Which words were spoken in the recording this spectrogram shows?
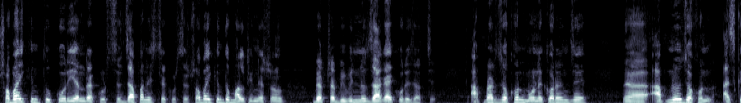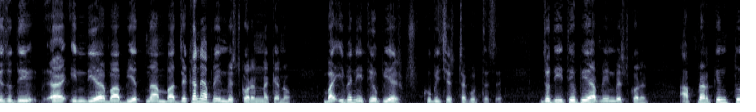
সবাই কিন্তু কোরিয়ানরা করছে, জাপানিজরা করছে, সবাই কিন্তু মাল্টি ন্যাশনাল ব্যবসা বিভিন্ন জায়গায় করে যাচ্ছে। আপনার যখন মনে করেন যে আপনিও যখন আজকে যদি ইন্ডিয়া বা ভিয়েতনাম বা যেখানে আপনি ইনভেস্ট করেন না কেন, বা ইভেন ইথিওপিয়া খুবই চেষ্টা করতেছে, যদি ইথিওপিয়া আপনি ইনভেস্ট করেন, আপনার কিন্তু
